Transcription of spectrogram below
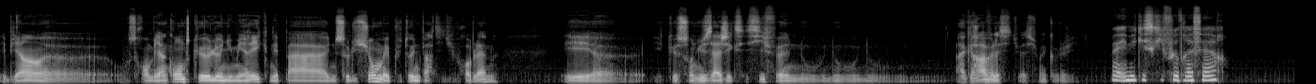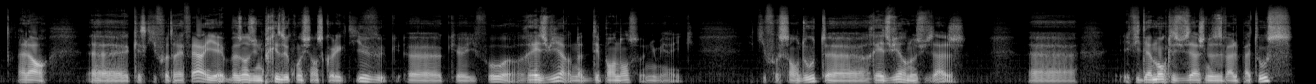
Eh bien, on se rend bien compte que le numérique n'est pas une solution, mais plutôt une partie du problème, et, et que son usage excessif nous, nous, nous aggrave la situation écologique. mais qu'est-ce qu'il faudrait faire? Alors, euh, qu'est-ce qu'il faudrait faire? Il y a besoin d'une prise de conscience collective euh, qu'il faut réduire notre dépendance au numérique qu'il faut sans doute euh, réduire nos usages. évidemment que les usages ne se valent pas tous.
